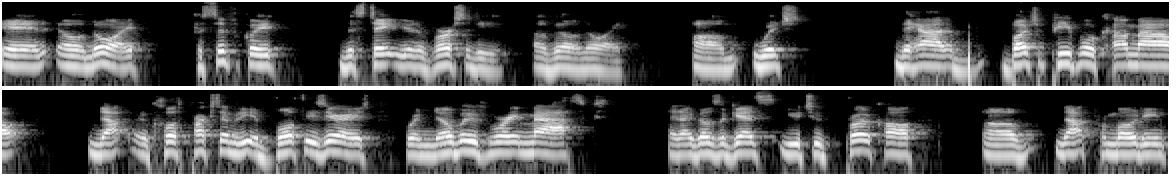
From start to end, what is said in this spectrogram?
in Illinois, specifically the State University of Illinois, um, which they had a bunch of people come out not in close proximity in both these areas where nobody was wearing masks, and that goes against YouTube protocol of not promoting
